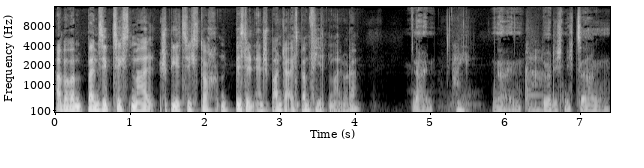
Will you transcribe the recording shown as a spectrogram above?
Aber beim, beim 70. Mal spielt sich doch ein bisschen entspannter als beim vierten Mal, oder? Nein. Nein. Nein, ah. würde ich nicht sagen.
